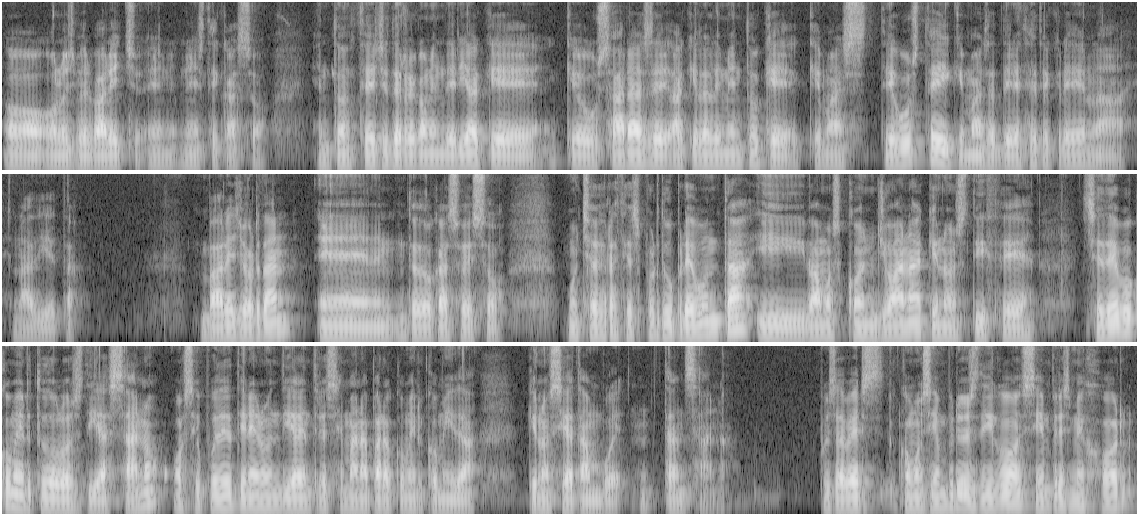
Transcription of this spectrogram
o, los berberechos en, este caso. Entonces yo te recomendaría que, que usaras eh, aquel alimento que, que, más te guste y que más adherencia te cree en la, en la dieta. Vale, Jordan, en, todo caso eso. Muchas gracias por tu pregunta y vamos con Joana que nos dice, ¿se debe comer todos los días sano o se puede tener un día entre semana para comer comida que no sea tan, tan sana? Pues a ver, como siempre os digo, siempre es mejor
